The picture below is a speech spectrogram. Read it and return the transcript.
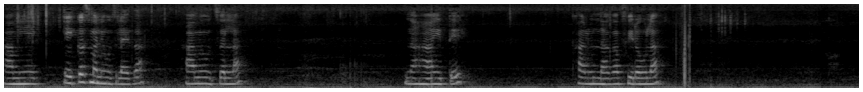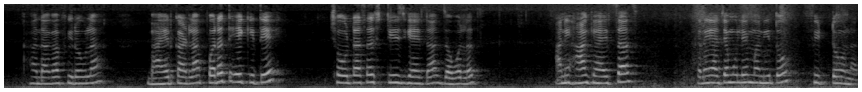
हा मी एक एकच मणी उचलायचा. हा मी उचलला. न हा इथे खालून धागा फिरवला. हा धागा फिरवला बाहेर काढला. परत एक इथे छोटासा स्टिच घ्यायचा जवळच. आणि हा घ्यायचाच कारण याच्यामुळे मनी तो फिट्ट होणार.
